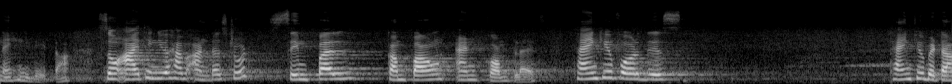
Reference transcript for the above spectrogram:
नहीं देता। So I think you have understood simple compound and complex thank you for this thank you बेटा।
